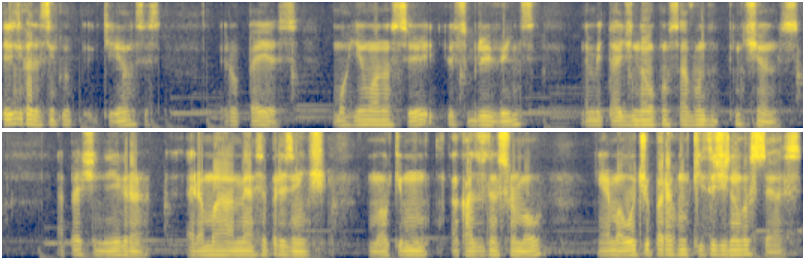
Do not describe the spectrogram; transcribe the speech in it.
Três em cada cinco crianças europeias morriam ao nascer e os sobreviventes, na metade, não alcançavam 20 anos. A peste negra era uma ameaça presente, mal que acaso transformou em arma útil para a conquista de novas terras.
